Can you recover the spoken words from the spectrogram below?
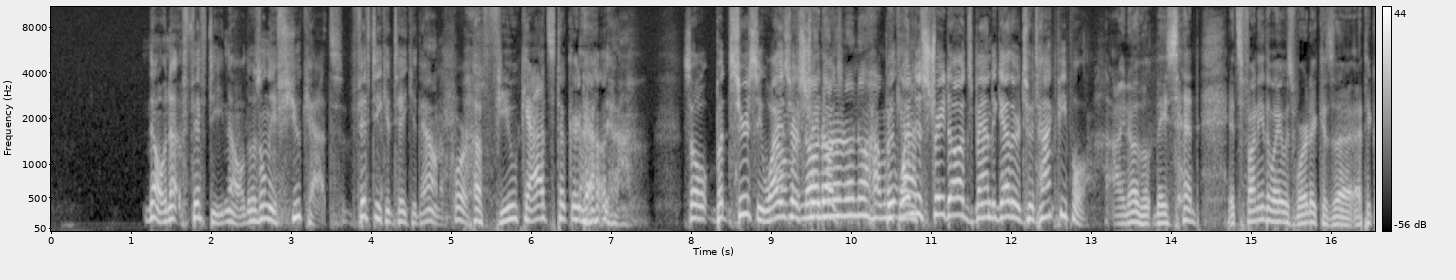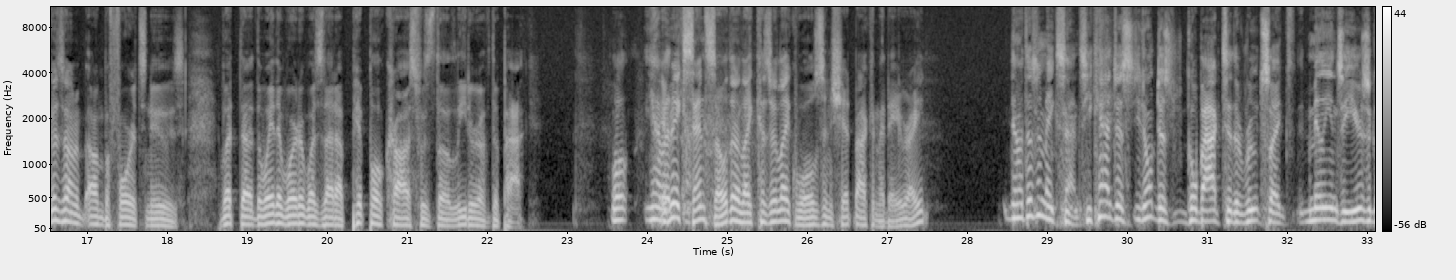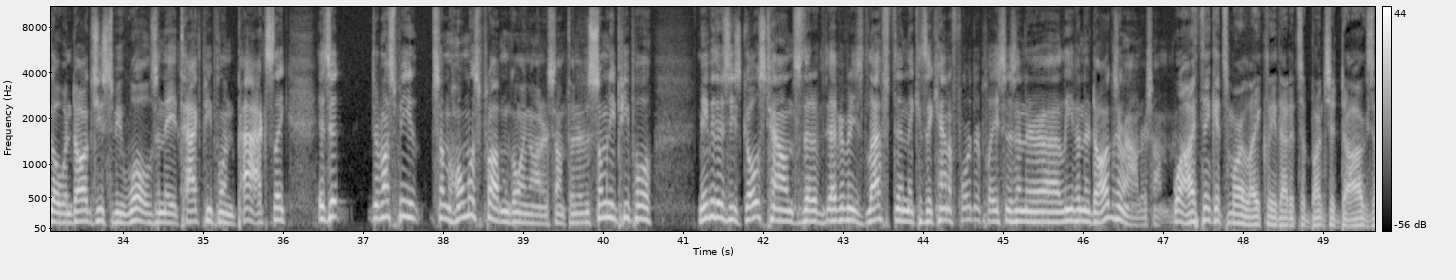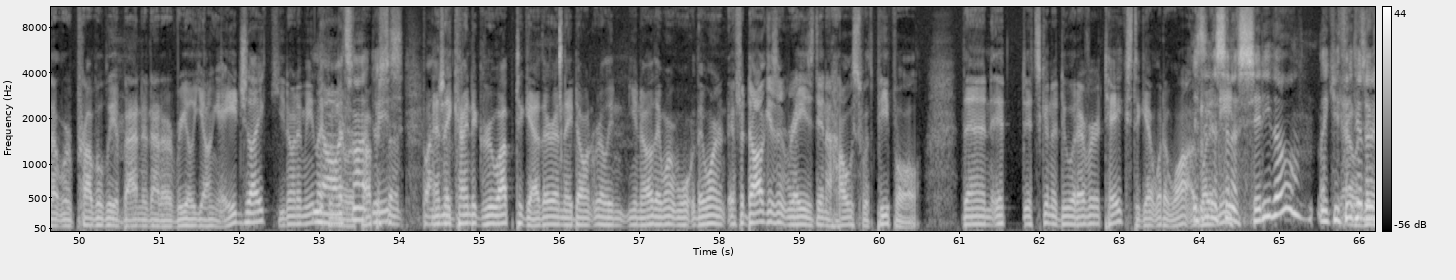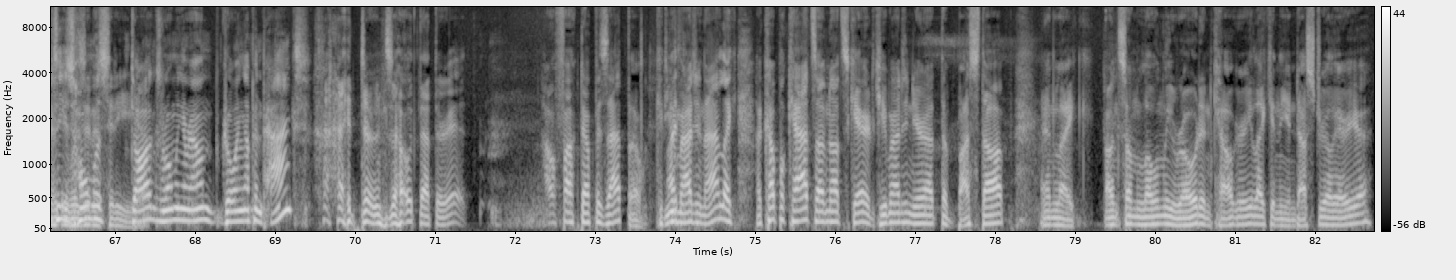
No, not fifty. No, there was only a few cats. Fifty could take you down, of course. A few cats took her down. yeah. So, but seriously, why is How there ma- stray no, no, dogs? no, no, no, how many But when do stray dogs band together to attack people? I know th- they said it's funny the way it was worded because uh, I think it was on, on before it's news, but the the way they worded was that a pit bull cross was the leader of the pack. Well, yeah, it but makes sense though. They're like because they're like wolves and shit back in the day, right? No, it doesn't make sense. You can't just you don't just go back to the roots like millions of years ago when dogs used to be wolves and they attacked people in packs. Like, is it there must be some homeless problem going on or something? There's so many people. Maybe there's these ghost towns that have, everybody's left and because they can't afford their places and they're uh, leaving their dogs around or something. Well, I think it's more likely that it's a bunch of dogs that were probably abandoned at a real young age. Like, you know what I mean? Like No, when they it's were not just a bunch and they kind of grew up together, and they don't really, you know, they weren't they weren't. If a dog isn't raised in a house with people, then it it's going to do whatever it takes to get what it wants. Isn't this in a city though? Like you Yeah, think that there's a- these was in a homeless city, yeah. dogs roaming around, growing up in packs? it turns out that there is. How fucked up is that though? Could you I- imagine that? Like a couple cats, I'm not scared. Can you imagine you're at the bus stop and like on some lonely road in Calgary, like in the industrial area,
